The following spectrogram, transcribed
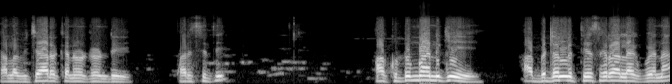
చాలా విచారకరమైనటువంటి పరిస్థితి. ఆ కుటుంబానికి ఆ బిడ్డలను తీసుకురాలేకపోయినా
